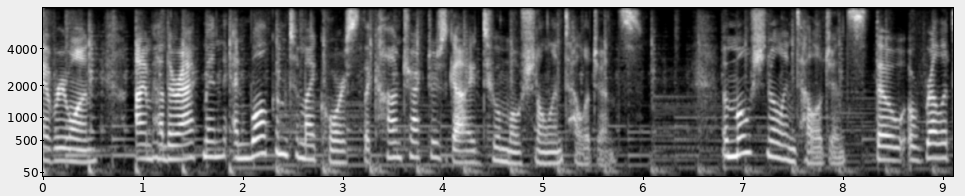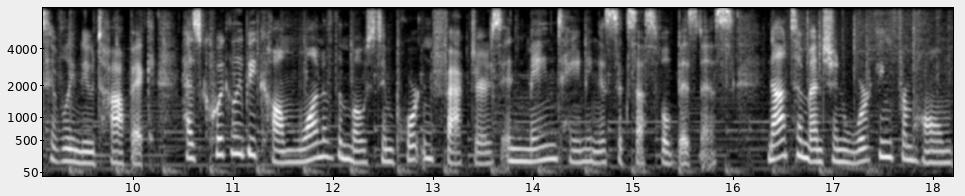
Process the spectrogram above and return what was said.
everyone. I'm Heather Ackmann, and welcome to my course, The Contractor's Guide to Emotional Intelligence. Emotional intelligence, though a relatively new topic, has quickly become one of the most important factors in maintaining a successful business, not to mention working from home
